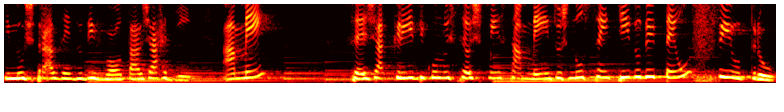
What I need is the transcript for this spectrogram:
e nos trazendo de volta ao jardim. Amém? Seja crítico nos seus pensamentos, no sentido de ter um filtro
